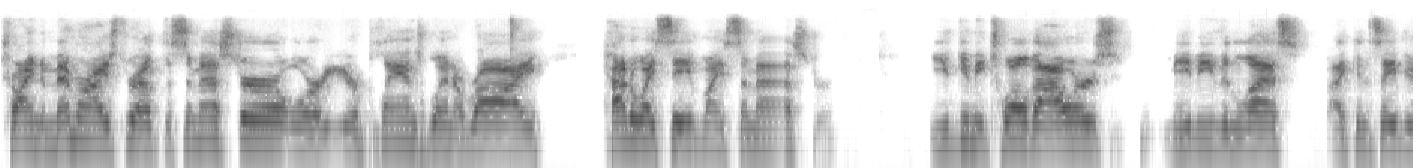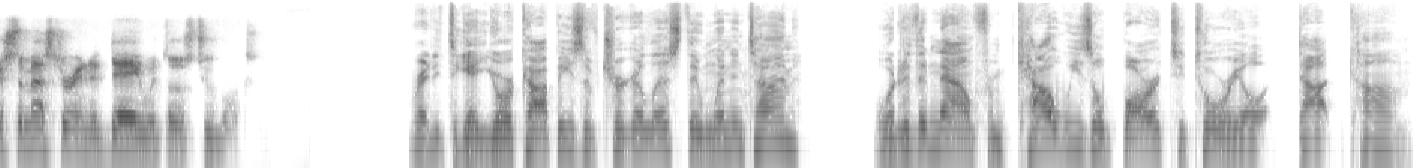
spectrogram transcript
trying to memorize throughout the semester or your plans went awry. How do I save my semester? You give me 12 hours, maybe even less. I can save your semester in a day with those two books. Ready to get your copies of Trigger List and Win in Time? Order them now from calweaselbartutorial.com.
